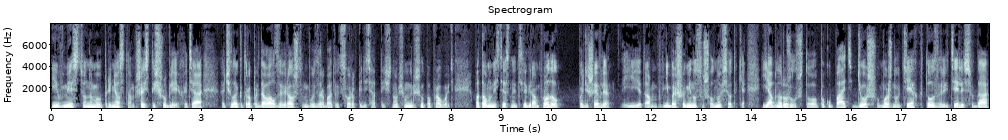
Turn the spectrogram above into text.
и в месяц он ему принес там 6 тысяч рублей. Хотя человек, который продавал, заверял, что он будет зарабатывать 40-50 тысяч. Ну, в общем, он решил попробовать. Потом он, естественно, Телеграм продал, подешевле, и там в небольшой минус ушел, но все-таки я обнаружил, что покупать дешево можно у тех, кто залетели сюда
